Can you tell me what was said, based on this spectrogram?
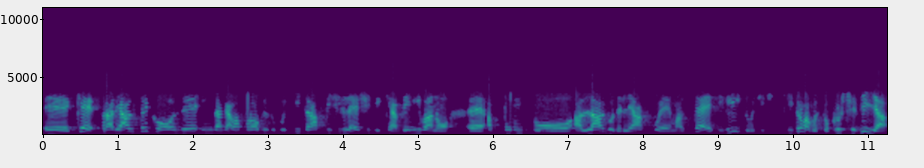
eh, che fra le altre cose indagava proprio su questi traffici illeciti che avvenivano eh, appunto al largo delle acque maltesi, lì dove si, si trova questo crocevia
